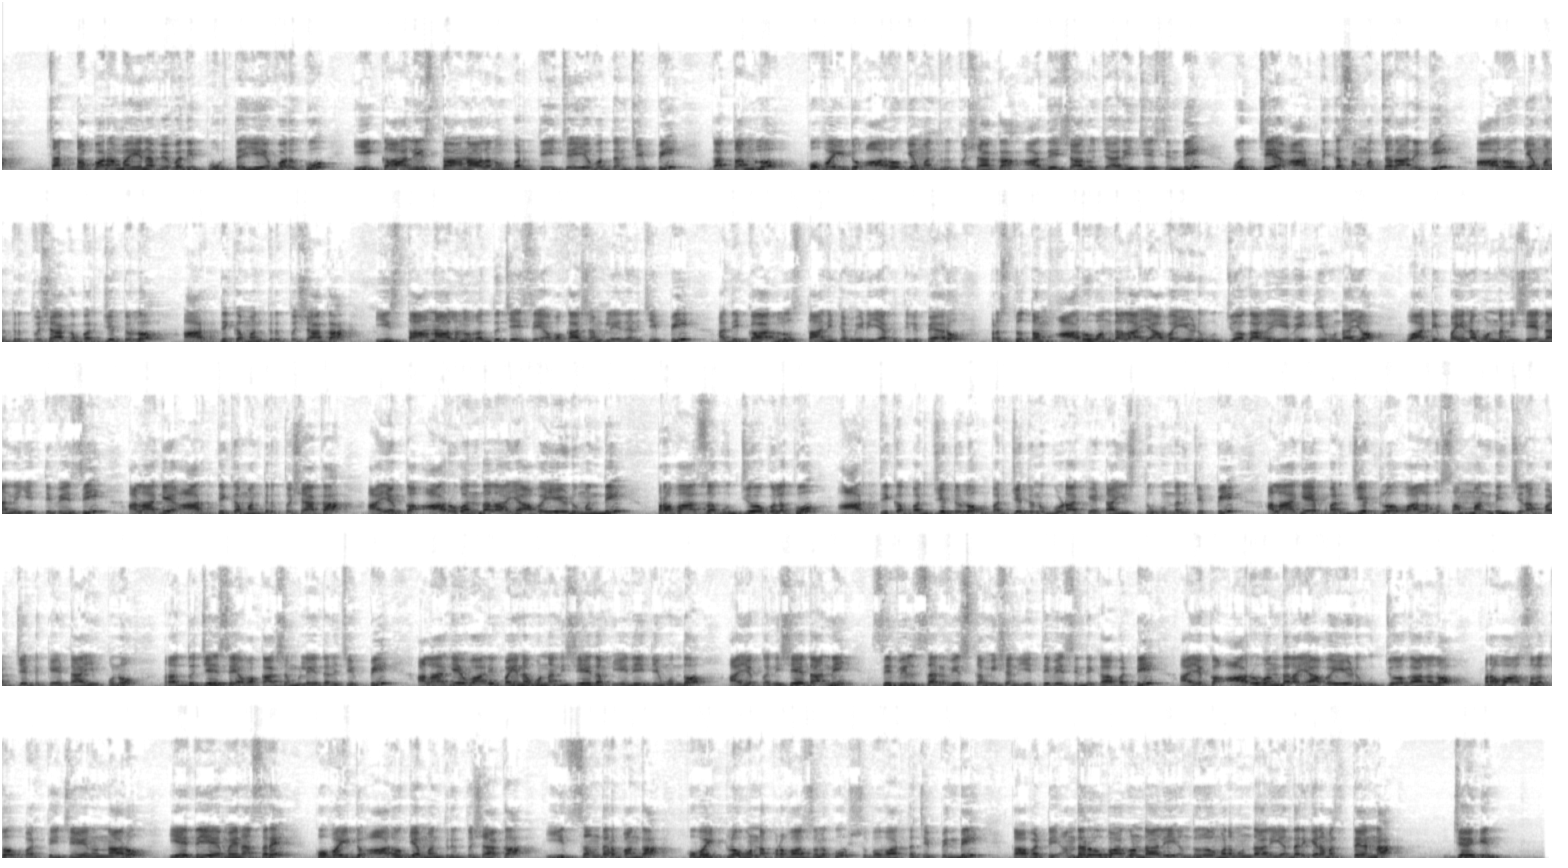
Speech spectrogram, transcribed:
చట్టపరమైన వ్యవధి పూర్తయ్యే వరకు ఈ ఖాళీ స్థానాలను భర్తీ చేయవద్దని చెప్పి గతంలో కువైట్ ఆరోగ్య మంత్రిత్వ శాఖ ఆదేశాలు జారీ చేసింది. వచ్చే ఆర్థిక సంవత్సరానికి ఆరోగ్య మంత్రిత్వ శాఖ బడ్జెట్లో ఆర్థిక మంత్రిత్వ శాఖ ఈ స్థానాలను రద్దు చేసే అవకాశం లేదని చెప్పి అధికారులు స్థానిక మీడియాకు తెలిపారు. ప్రస్తుతం ఆరు వందల యాభై ఏడు ఉద్యోగాలు ఏవైతే ఉన్నాయో వాటిపైన ఉన్న నిషేధాన్ని ఎత్తివేసి అలాగే ఆర్థిక మంత్రిత్వ శాఖ ఆ యొక్క ఆరు వందల యాభై ఏడు మంది ప్రవాస ఉద్యోగులకు ఆర్థిక బడ్జెట్లో బడ్జెట్ను కూడా కేటాయిస్తూ ఉందని చెప్పి అలాగే బడ్జెట్లో వాళ్ళకు సంబంధించిన బడ్జెట్ కేటాయింపును రద్దు చేసే అవకాశం లేదని చెప్పి అలాగే వారిపైన ఉన్న నిషేధం ఏదైతే ఉందో ఆ యొక్క నిషేధాన్ని సివిల్ సర్వీస్ కమిషన్ ఎత్తివేసింది కాబట్టి ఆ యొక్క ఆరు వందల యాభై ఏడు ఉద్యోగాలలో ప్రవాసులతో భర్తీ చేయనున్నారు. ఏది ఏమైనా సరే కువైట్ ఆరోగ్య మంత్రిత్వ శాఖ ఈద్ సందర్భంగా కువైట్లో ఉన్న ప్రవాసులకు శుభవార్త చెప్పింది. కాబట్టి అందరూ బాగుండాలి అందులో మనం ఉండాలి అందరికీ నమస్తే అన్న. జై హింద్.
